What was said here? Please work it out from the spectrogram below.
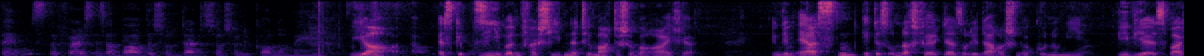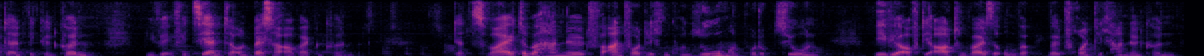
themes. The first is about the solidarity social economy. Ja, es gibt sieben verschiedene thematische Bereiche. In dem ersten geht es um das Feld der solidarischen Ökonomie, wie wir es weiterentwickeln können, wie wir effizienter und besser arbeiten können. Der zweite behandelt verantwortlichen Konsum und Produktion, wie wir auf die Art und Weise umweltfreundlich handeln können.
